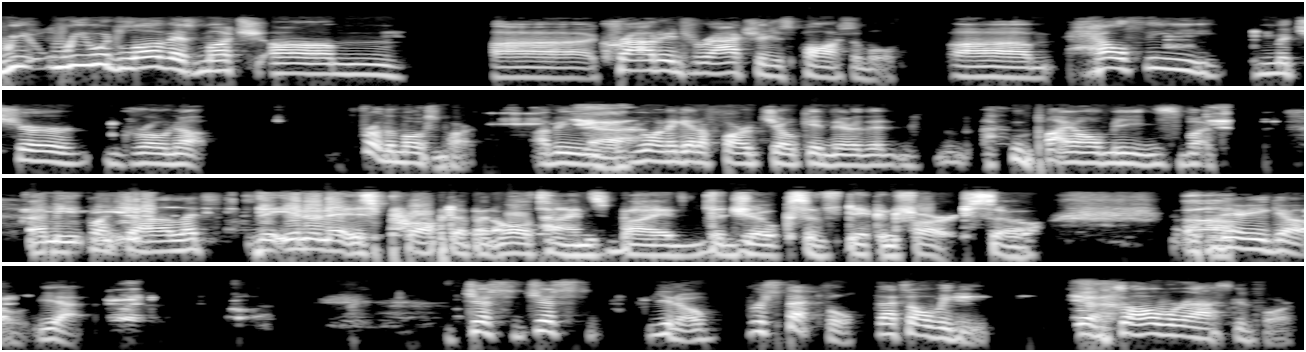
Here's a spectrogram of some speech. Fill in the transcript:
we we would love as much um, uh, crowd interaction as possible. Um, healthy, mature, grown up, for the most part. I mean, yeah. you want to get a fart joke in there, then by all means. But I mean, but uh, let's. The internet is propped up at all times by the jokes of dick and fart. So uh, there you go. Yeah. Just, just you know, respectful. That's all we need. Yeah. That's all we're asking for.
